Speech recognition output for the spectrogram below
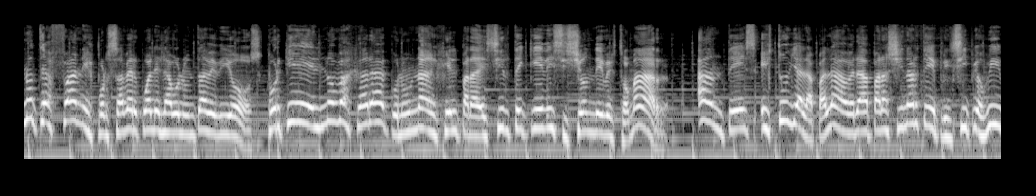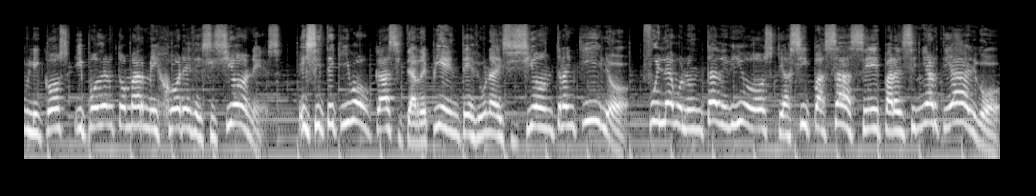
No te afanes por saber cuál es la voluntad de Dios, porque Él no bajará con un ángel para decirte qué decisión debes tomar. Antes, estudia la palabra para llenarte de principios bíblicos y poder tomar mejores decisiones. Y si te equivocas y te arrepientes de una decisión, tranquilo. Fue la voluntad de Dios que así pasase para enseñarte algo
